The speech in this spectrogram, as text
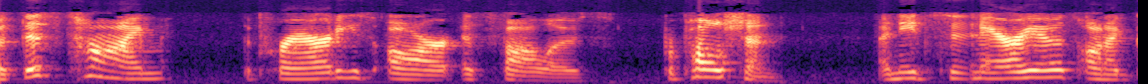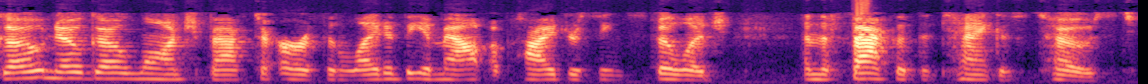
at this time, the priorities are as follows. Propulsion. I need scenarios on a go, no-go launch back to Earth in light of the amount of hydrazine spillage and the fact that the tank is toast.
